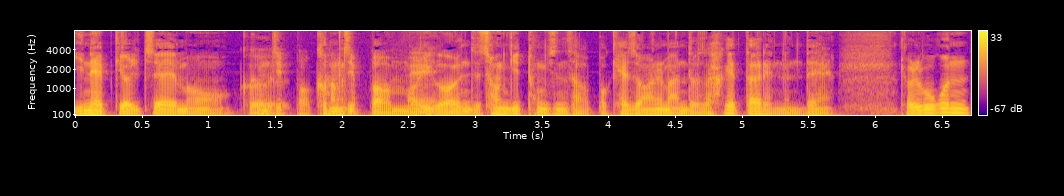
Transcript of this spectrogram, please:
인앱 결제 뭐 그 금지법, 금지법 뭐 네. 이거 이제 전기통신사업법 개정안을 만들어서 하겠다 그랬는데 결국은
